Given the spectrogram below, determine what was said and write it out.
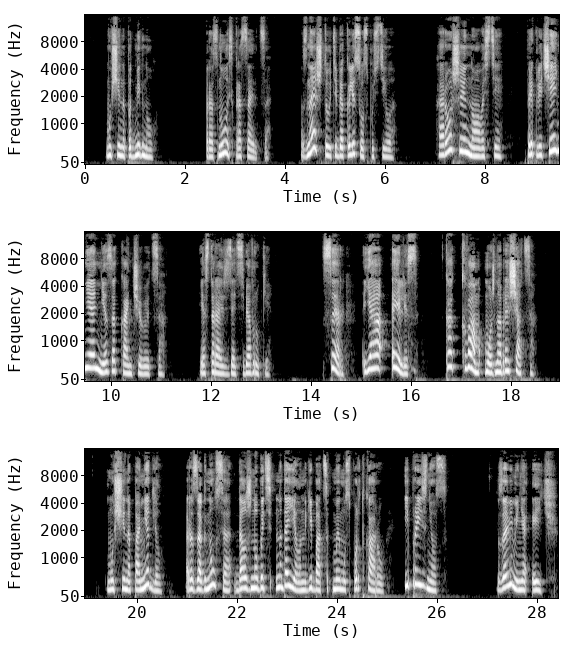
— мужчина подмигнул. Проснулась красавица. «Знаешь, что у тебя колесо спустило?» «Хорошие новости. Приключения не заканчиваются». Я стараюсь взять себя в руки. «Сэр, я Элис. Как к вам можно обращаться?» Мужчина помедлил, разогнулся, должно быть, надоело нагибаться к моему спорткару, и произнес. «Зови меня Эйч.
